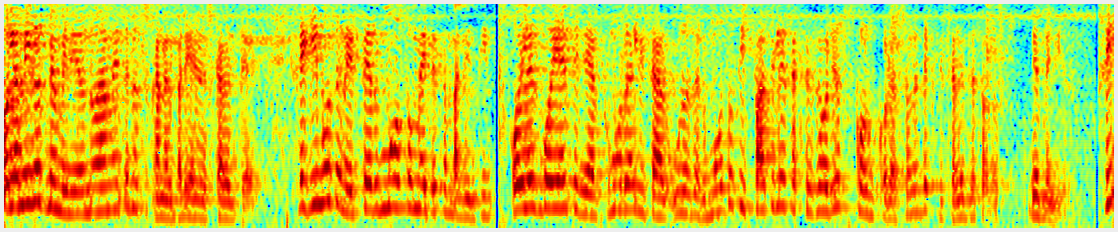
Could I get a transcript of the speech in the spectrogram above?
Hola amigos, bienvenidos nuevamente a nuestro canal Variedades Carol TV. Seguimos en este hermoso mes de San Valentín. Hoy les voy a enseñar cómo realizar unos hermosos y fáciles accesorios con corazones de cristales de Swarovski. Bienvenidos. ¿Sí?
